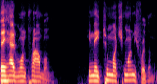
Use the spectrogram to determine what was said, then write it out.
They had one problem he made too much money for them.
